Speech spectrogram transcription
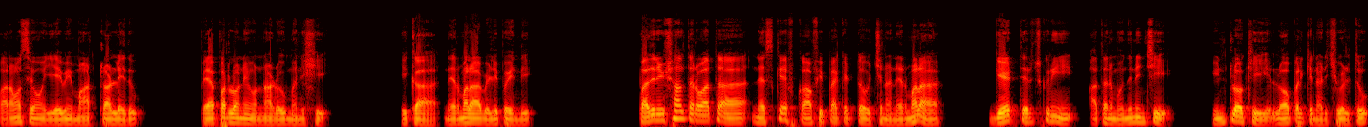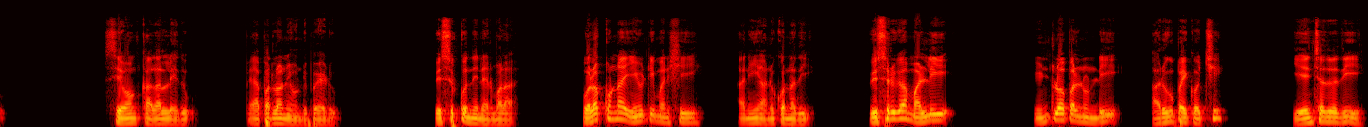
పరమశివం ఏమీ మాట్లాడలేదు. పేపర్లోనే ఉన్నాడు మనిషి. ఇక నిర్మల వెళ్ళిపోయింది. పది నిమిషాల తర్వాత నెస్కేఫ్ కాఫీ ప్యాకెట్తో వచ్చిన నిర్మల గేట్ తెరుచుకుని అతని ముందు నుంచి ఇంట్లోకి లోపలికి నడిచి వెళ్తూ శివం కదలలేదు. పేపర్లోనే ఉండిపోయాడు. విసుక్కుంది నిర్మల. ఉలక్కుండా ఏమిటి మనిషి? అని అనుకున్నది. విసురుగా మళ్ళీ ఇంట్లోపల నుండి అరుగుపైకొచ్చి ఏం చదివేది?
